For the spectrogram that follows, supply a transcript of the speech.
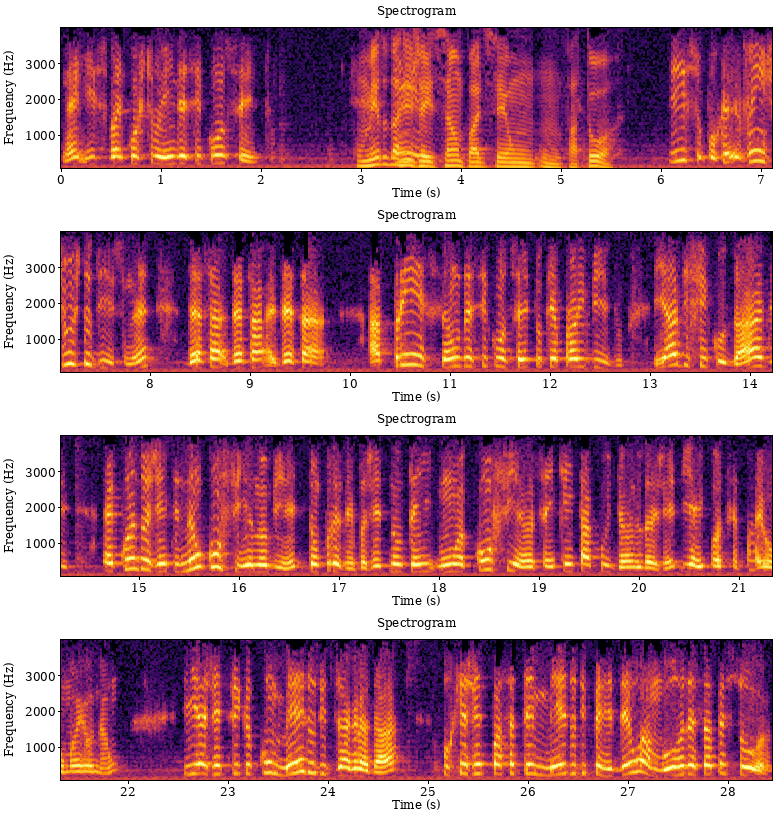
Né? Isso vai construindo esse conceito. O medo da e... rejeição pode ser um, um, fator? Isso, porque vem justo disso, né? Dessa, dessa, dessa apreensão desse conceito que é proibido. E a dificuldade é quando a gente não confia no ambiente. Então, por exemplo, a gente não tem uma confiança em quem está cuidando da gente, e aí pode ser pai ou mãe ou não. E a gente fica com medo de desagradar, porque a gente passa a ter medo de perder o amor dessa pessoa.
